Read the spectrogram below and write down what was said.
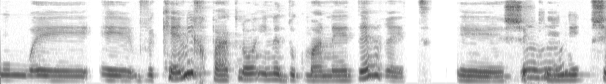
הוא, אה, וכן אכפת לו, הנה דוגמה נהדרת, שכן, ש,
